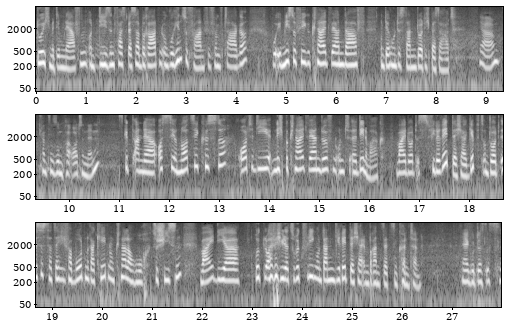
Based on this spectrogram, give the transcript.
durch mit dem Nerven und die sind fast besser beraten, irgendwo hinzufahren für fünf Tage, wo eben nicht so viel geknallt werden darf und der Hund es dann deutlich besser hat. ja, kannst du so ein paar Orte nennen? Es gibt an der Ostsee- und Nordseeküste Orte, die nicht beknallt werden dürfen und äh, Dänemark. Weil dort es viele Reddächer gibt und dort ist es tatsächlich verboten, Raketen und Knaller hoch zu schießen, weil die ja rückläufig wieder zurückfliegen und dann die Reddächer in Brand setzen könnten. Ja gut, das ist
